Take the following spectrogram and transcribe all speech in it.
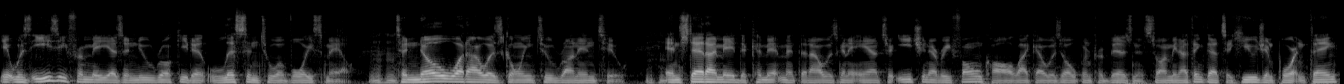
it was easy for me as a new rookie to listen to a voicemail, to know what I was going to run into. Instead, I made the commitment that I was going to answer each and every phone call like I was open for business. So, I mean, I think that's a huge important thing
